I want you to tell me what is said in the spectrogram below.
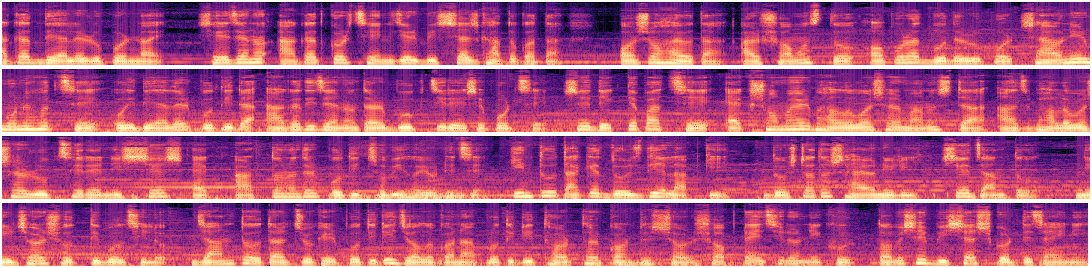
আঘাত দেয়ালের উপর নয় সে যেন আঘাত করছে নিজের বিশ্বাসঘাতকতা, অসহায়তা আর সমস্ত অপরাধ বোধের উপর। শাওনির মনে হচ্ছে ওই দেয়ালের প্রতিটা আঘাতই যেন তার বুক চিরে এসে পড়ছে। সে দেখতে পাচ্ছে এক সময়ের ভালোবাসার মানুষটা আজ ভালোবাসার রূপ ছেড়ে নিঃশেষ এক আর্তনাদের প্রতিচ্ছবি হয়ে উঠেছে। কিন্তু তাকে দোষ দিয়ে লাভ কি? দোষটা তো সায়নেরই সে জানতো নির্ঝর সত্যি বলছিল। জানতো তার চোখের প্রতিটি জলকণা, প্রতিটি থরথর কণ্ঠস্বর সবটাই ছিল নিখুঁত। তবে সে বিশ্বাস করতে চায়নি।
